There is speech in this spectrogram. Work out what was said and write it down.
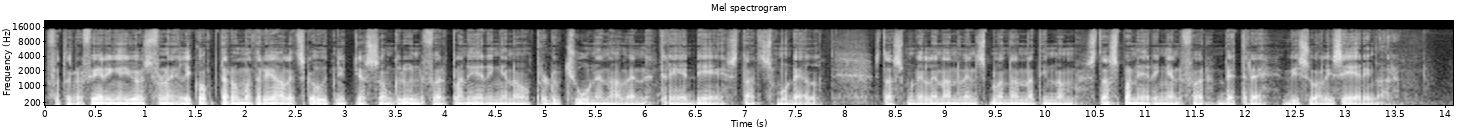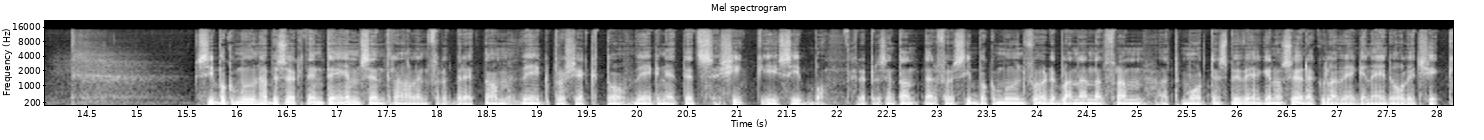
Fotograferingen görs från en helikopter och materialet ska utnyttjas som grund för planeringen och produktionen av en 3D-stadsmodell. Stadsmodellen används bland annat inom stadsplaneringen för bättre visualiseringar. Sibbo kommun har besökt NTM-centralen för att berätta om vägprojekt och vägnätets skick i Sibbo. Representanter för Sibbo kommun förde bland annat fram att Mårtensbyvägen och Söderkullavägen är i dåligt skick.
